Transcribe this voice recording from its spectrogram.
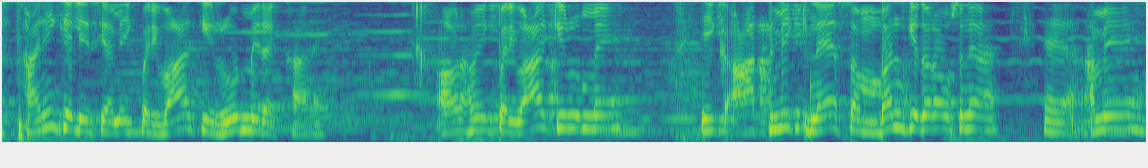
स्थानीय कलेसिया में एक परिवार के रूप में रखा है। और हमें एक परिवार के रूप में एक आत्मिक नए संबंध के द्वारा उसने हमें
